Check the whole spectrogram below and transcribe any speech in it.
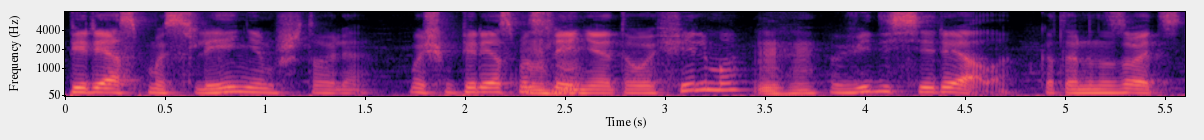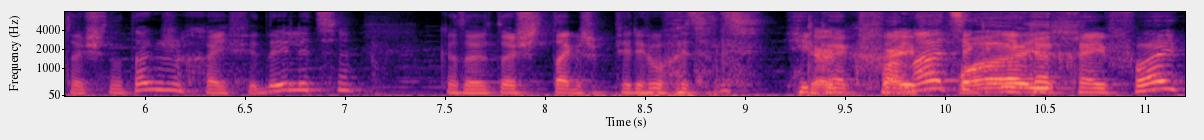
переосмыслением, что ли. В общем, переосмысление uh-huh. этого фильма uh-huh. в виде сериала, который называется точно так же High Fidelity, который точно так же переводят и как, как фанатик, и как хай-фай.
